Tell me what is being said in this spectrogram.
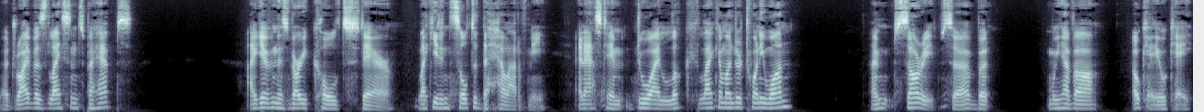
A driver's license, perhaps? I gave him this very cold stare, like he'd insulted the hell out of me, and asked him, Do I look like I'm under 21? I'm sorry, sir, but we have a. Okay, okay.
